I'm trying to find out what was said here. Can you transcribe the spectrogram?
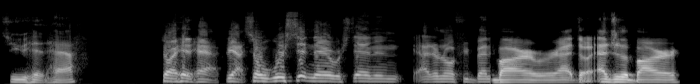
So you hit half. So I hit half. Yeah. So we're sitting there. We're standing. I don't know if you've been bar. We're at the edge of the bar.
